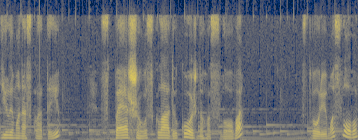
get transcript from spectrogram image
Ділимо на склади. З першого складу кожного слова створюємо слово.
